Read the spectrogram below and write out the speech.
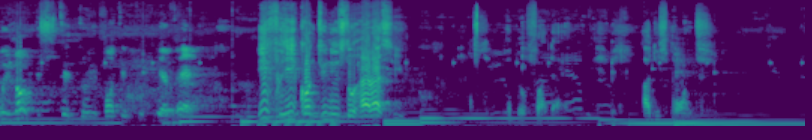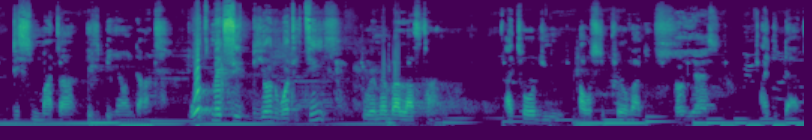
will not hesitate to report it to PFM. If he continues to harass you, your father, at this point, this matter is beyond that. What makes it beyond what it is? Remember last time, I told you I was to pray over this. Oh, yes. I did that.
